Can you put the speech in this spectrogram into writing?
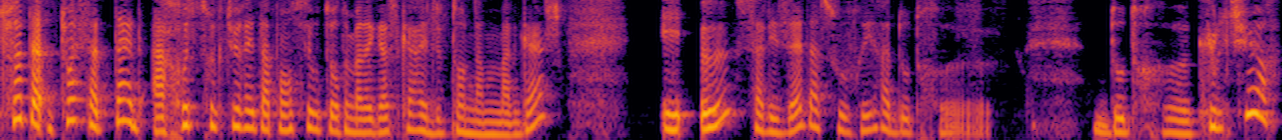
Toi, ça t'aide à restructurer ta pensée autour de Madagascar et de ton âme malgache. Et eux, ça les aide à s'ouvrir à d'autres cultures.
